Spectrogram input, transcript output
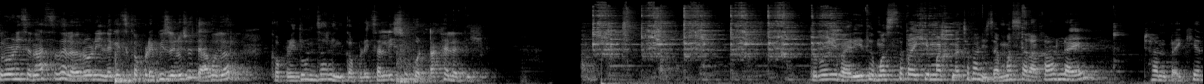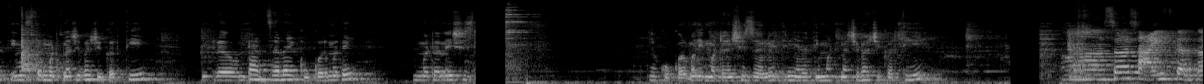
रोणीचं नाश्ता झालं. रोणी लगेच कपडे भिजवलेच होते अगोदर. कपडे धुवून झाले. आणि कपडे चालली सुकट टाकायला ती. रोणी बाई इथं मस्तपैकी मटणाच्या भाजीचा मसाला काढला आहे छानपैकी आता ती मस्त मटणाची भाजी करते. इकडं भात झाला आहे कुकरमध्ये. मटण शिज या कुकरमध्ये मटण शिजवलं आहे तिने आता ती मटणाची भाजी करते. सहसा आईच करता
